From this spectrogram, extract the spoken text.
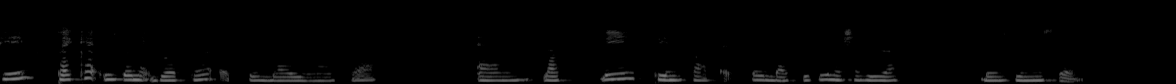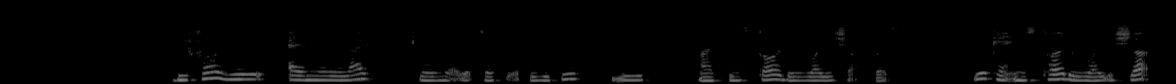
PIN Packet Internet Broker explained by myself, and lastly PIN PUF explained by Siti Nushahira binti Musa. Before you analyze the network traffic activities, you must install the Wireshark first. You can install the Wireshark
